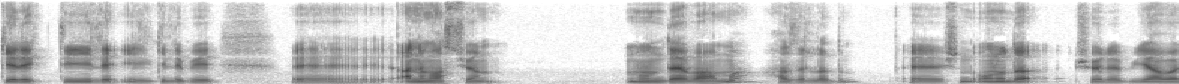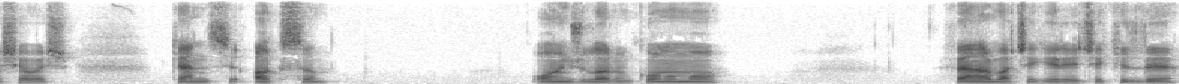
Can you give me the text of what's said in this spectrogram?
gerektiğiyle ilgili bir e, animasyonun devamı hazırladım. E, şimdi onu da şöyle bir yavaş yavaş kendisi aksın. Oyuncuların konumu Fenerbahçe geriye çekildi.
